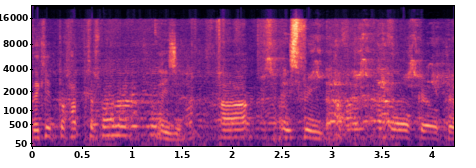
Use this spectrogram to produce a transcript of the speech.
দেখি একটু হাতটা এই যে এই স্প্রিংটা ওকে ওকে।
